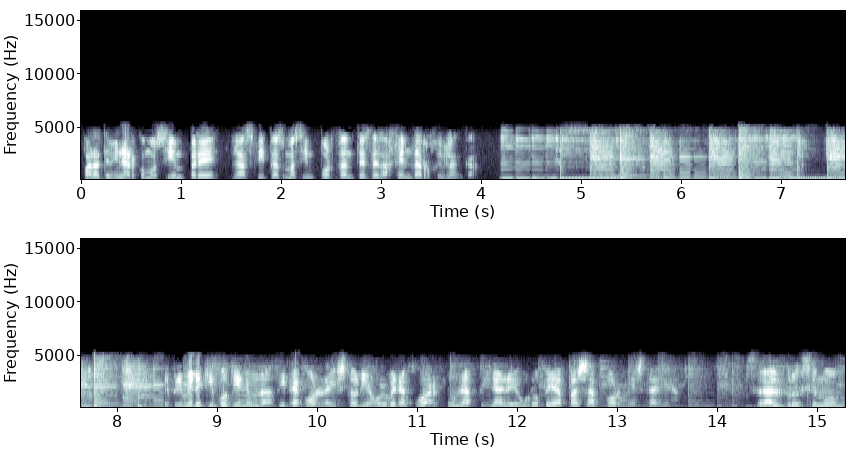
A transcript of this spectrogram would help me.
Para terminar, como siempre, las citas más importantes de la agenda rojiblanca. El primer equipo tiene una cita con la historia. Volver a jugar una final europea pasa por Mestalla. Será el próximo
